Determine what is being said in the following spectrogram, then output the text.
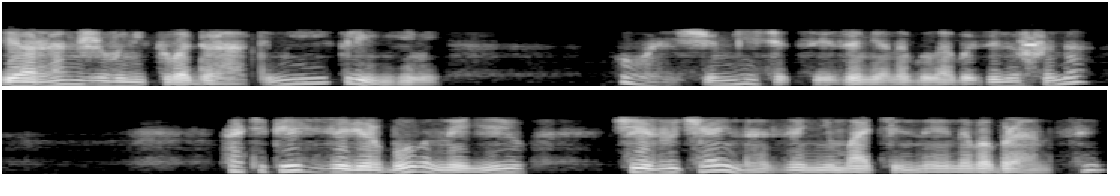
и оранжевыми квадратами и клиньями. Ой, еще месяц, и замена была бы завершена. А теперь завербованные ею чрезвычайно занимательные новобранцы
